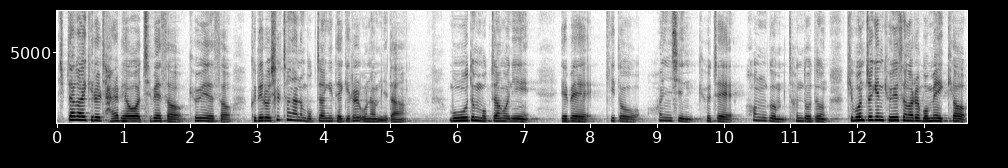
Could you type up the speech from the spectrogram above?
십자가의 길을 잘 배워 집에서 교회에서 그대로 실천하는 목장이 되기를 원합니다. 모든 목장원이 예배, 기도, 헌신, 교제, 헌금, 전도 등 기본적인 교회 생활을 몸에 익혀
